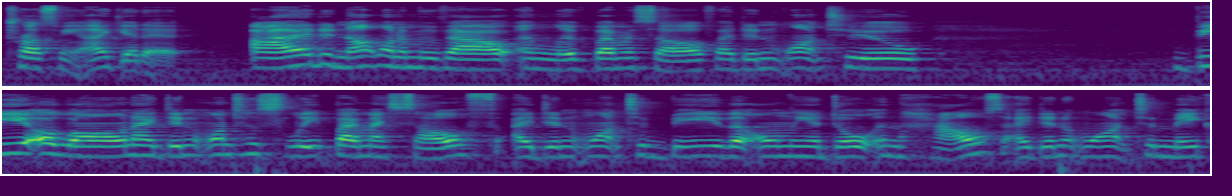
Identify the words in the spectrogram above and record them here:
Trust me, I get it. I did not want to move out and live by myself. I didn't want to be alone. I didn't want to sleep by myself. I didn't want to be the only adult in the house. I didn't want to make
